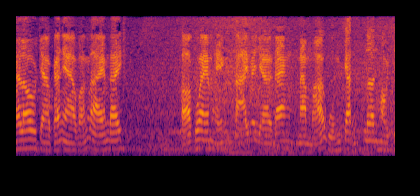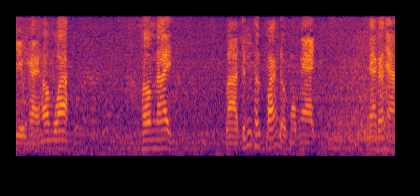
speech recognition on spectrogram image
Hello, chào cả nhà, vẫn là em đây. Thợ của em hiện tại bây giờ đang nằm ở quận Chánh lên hồi chiều ngày hôm qua. Hôm nay là chính thức bán được một ngày. Nha cả nhà.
